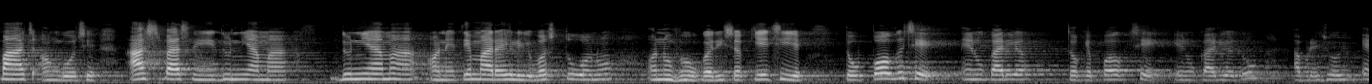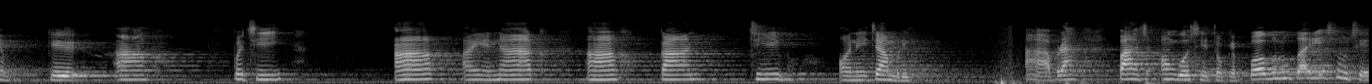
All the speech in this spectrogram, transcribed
પાંચ અંગો છે. આસપાસની દુનિયામાં દુનિયામાં અને તેમાં રહેલી વસ્તુઓનો અનુભવ કરી શકીએ છીએ. તો પગ છે એનું કાર્ય, તો કે પગ છે એનું કાર્ય તો આપણે જોયું એમ કે આંખ, પછી આંખ અહીં નાક, આંખ, કાન, જીભ અને ચામડી. આ આપણા પાંચ અંગો છે. તો કે પગનું કાર્ય શું છે?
